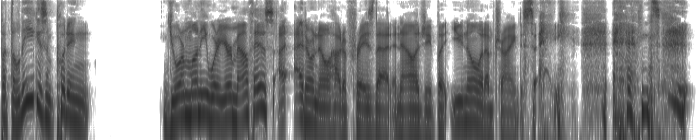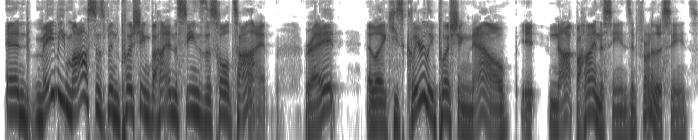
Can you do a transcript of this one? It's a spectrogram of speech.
but the league isn't putting your money where your mouth is. I, I don't know how to phrase that analogy, but you know what I'm trying to say. and, and maybe Mas has been pushing behind the scenes this whole time, right? Like he's clearly pushing now, it, not behind the scenes, in front of the scenes.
